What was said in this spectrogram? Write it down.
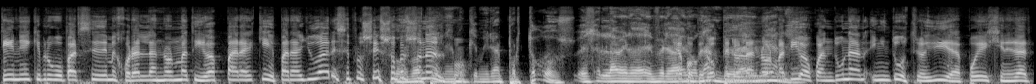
tiene que preocuparse de mejorar las normativas para qué? Para ayudar ese proceso Todos personal. tenemos po. que mirar por todos. Esa es la verdad, el Ya, verdadero pues, pero, cambio, pero las normativas, cuando una industria hoy día puede generar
